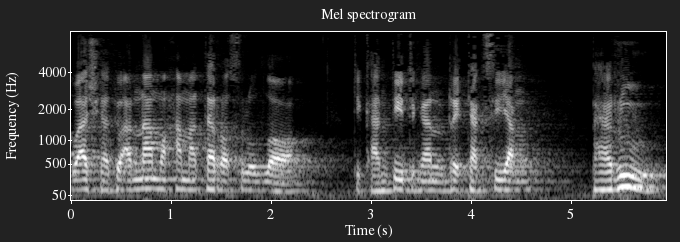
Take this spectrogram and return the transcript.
wa asyhadu anna muhammadar rasulullah. Diganti dengan redaksi yang baru,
